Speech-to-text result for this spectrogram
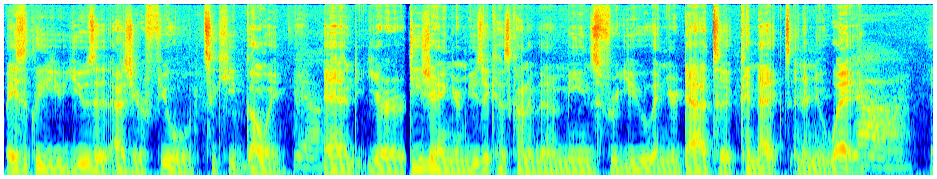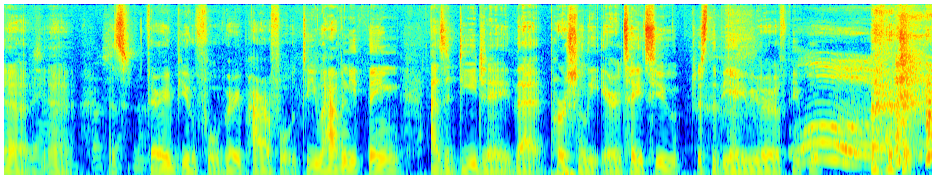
basically you use it as your fuel to keep going, Yeah. and your DJing, your music has kind of been a means for you and your dad to connect in a new way. Yeah. yeah, Yeah, yeah. definitely. very beautiful, very powerful. Do you have anything as a DJ that personally irritates you? Just the behavior of people.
